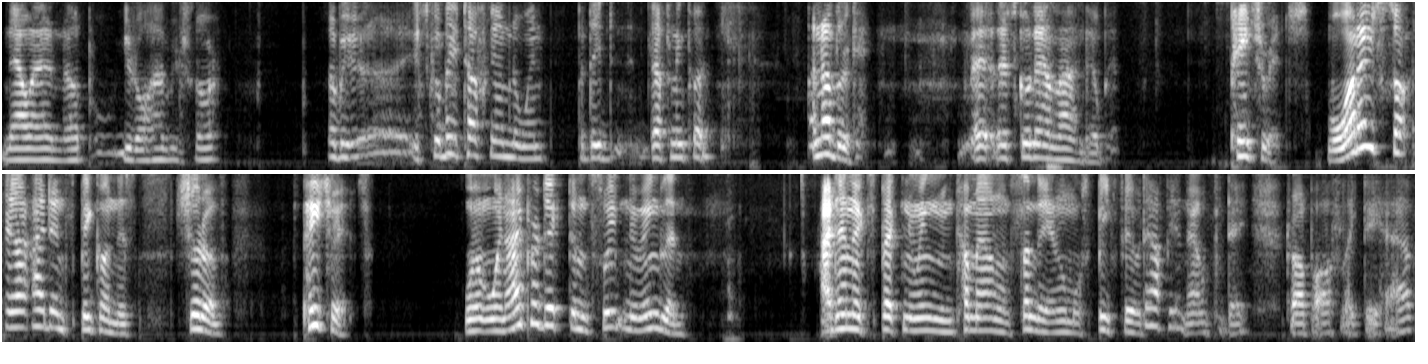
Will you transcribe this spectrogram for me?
Now adding up, you don't have your star. It'll be, uh, it's to be a tough game to win, but they definitely could. Another game. Uh, let's go down the line a little bit. Patriots. What I saw, I didn't speak on this. Should have. Patriots. When when I predict them sweep New England, I didn't expect New England come out on Sunday and almost beat Philadelphia. Now could they drop off like they have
